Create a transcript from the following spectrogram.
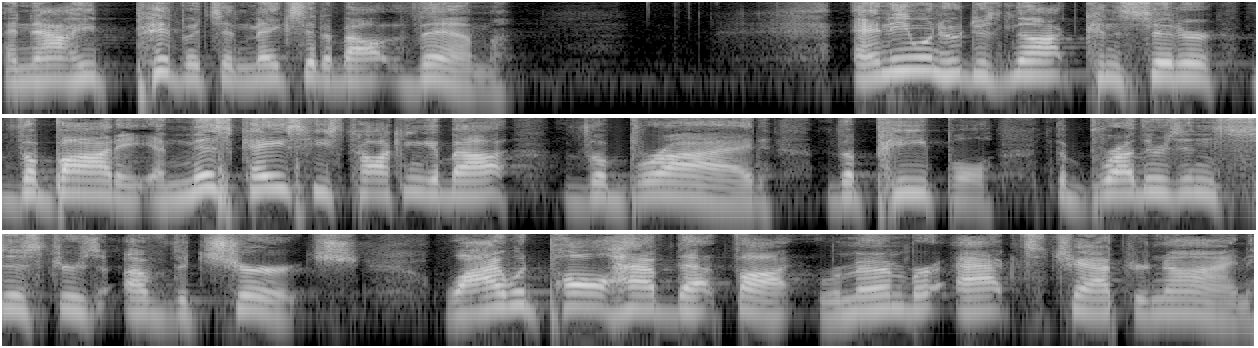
and now he pivots and makes it about them. Anyone who does not consider the body, in this case, he's talking about the bride, the people, the brothers and sisters of the church. Why would Paul have that thought? Remember Acts chapter 9.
